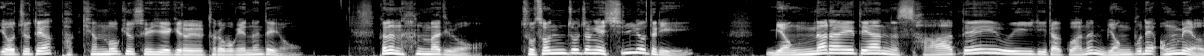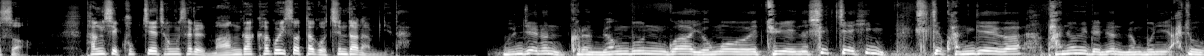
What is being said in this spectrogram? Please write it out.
여주대학 박현모 교수의 얘기를 들어보겠는데요. 그는 한마디로 조선 조정의 신료들이 명나라에 대한 사대의 일이라고 하는 명분에 얽매여서 당시 국제 정세를 망각하고 있었다고 진단합니다. 문제는 그런 명분과 용어의 뒤에 있는 실제 힘, 실제 관계가 반영이 되면 명분이 아주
